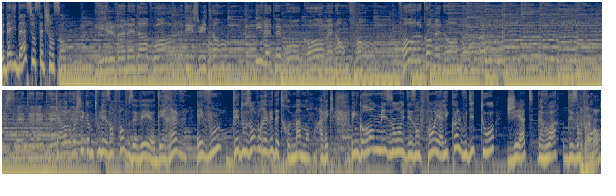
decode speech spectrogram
euh, Dalida sur cette chanson. Il venait d'avoir 18 ans, il était beau comme un enfant, comme un homme. C'était l'été. Carole Rocher, comme tous les enfants, vous avez euh, des rêves. Et vous, dès 12 ans, vous rêvez d'être maman, avec une grande maison et des enfants. Et à l'école, vous dites tout haut, j'ai hâte d'avoir des enfants. Vraiment?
